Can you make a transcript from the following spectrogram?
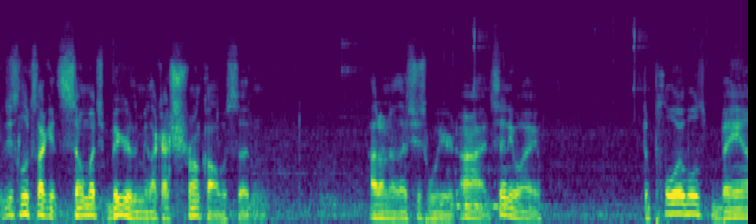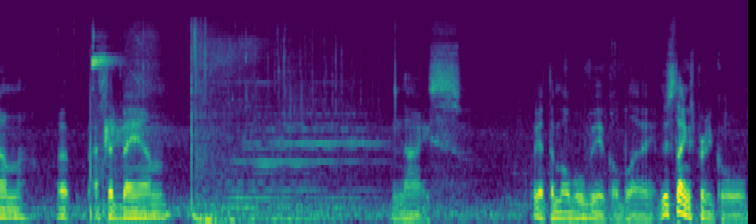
It just looks like it's so much bigger than me. Like I shrunk all of a sudden. I don't know. That's just weird. Alright, so anyway. Deployables. Bam. Oh, I said bam. Nice. We got the mobile vehicle blade. This thing's pretty cool.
